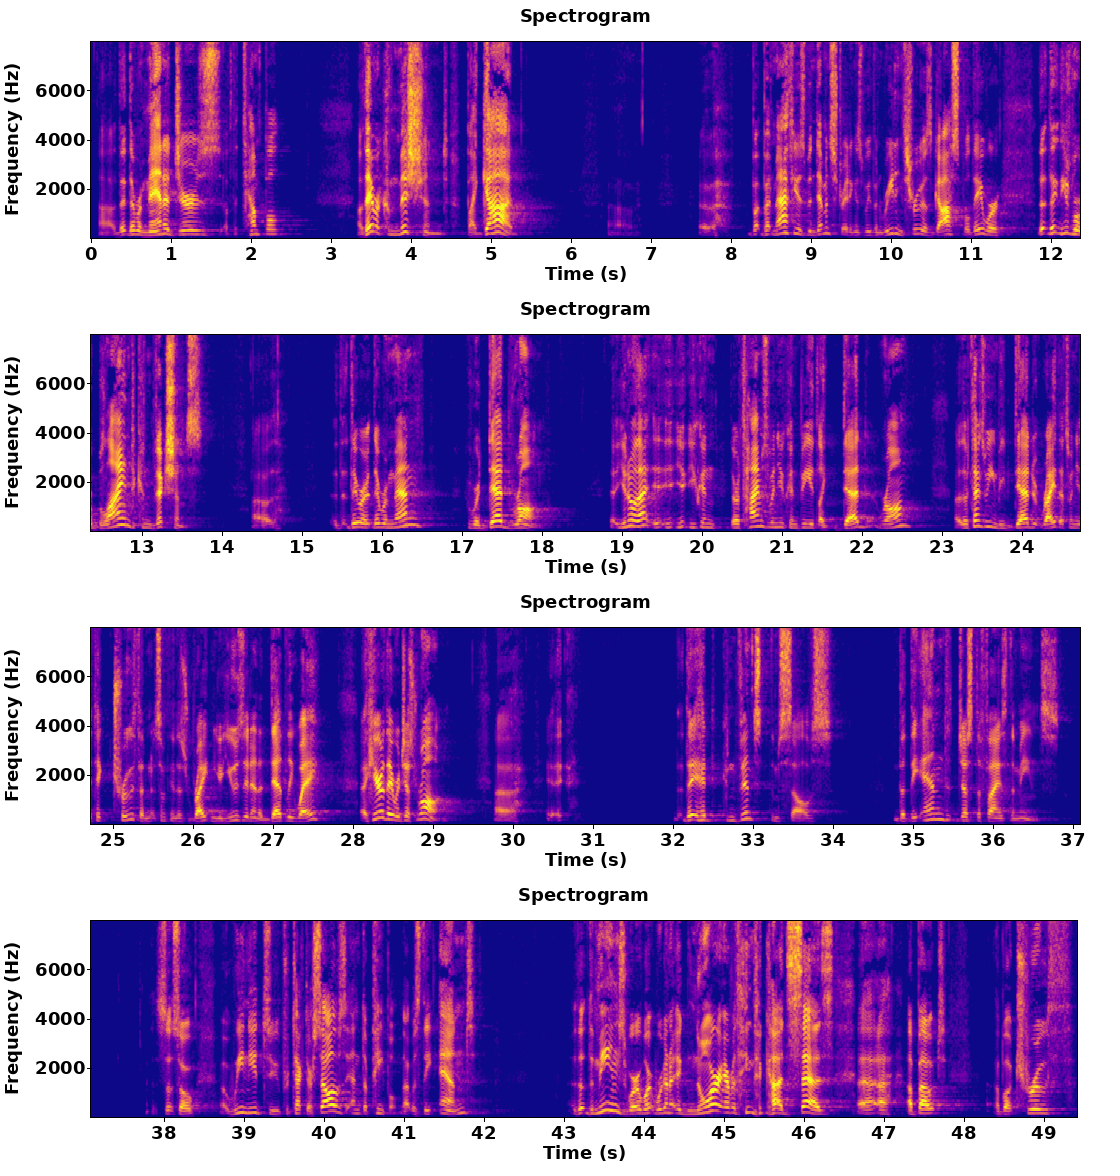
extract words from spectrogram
uh, they, they, were managers of the temple, uh, they were commissioned by God. Uh, uh, but, but Matthew has been demonstrating as we've been reading through his gospel, they were, they, these were blind convictions. Uh, they, were, they were men who were dead wrong. You know that? You, you, can, there are times when you can be like dead wrong. Uh, there are times when you can be dead right. That's when you take truth and something that's right and you use it in a deadly way. Uh, here they were just wrong. Uh, they had convinced themselves that the end justifies the means. So, so uh, we need to protect ourselves and the people. That was the end. The, the means were we're, going to ignore everything that God says uh, uh, about about truth,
